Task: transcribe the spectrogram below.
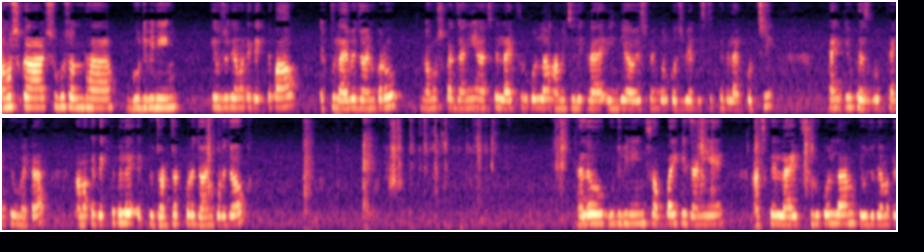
নমস্কার, শুভ সন্ধ্যা গুড ইভিনিং কেউ যদি আমাকে দেখতে পাও, একটু লাইভে জয়েন করো। নমস্কার জানিয়ে আজকে লাইভ শুরু করলাম। আমি Jhilik Roy India West Bengal Coochbehar district থেকে লাইভ করছি। Thank you Facebook thank you Meta আমাকে দেখতে পেলে একটু ঝটঝট করে জয়েন করে যাও। হ্যালো গুড ইভিনিং সবাইকে জানিয়ে আজকে লাইভ শুরু করলাম। কেউ যদি আমাকে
